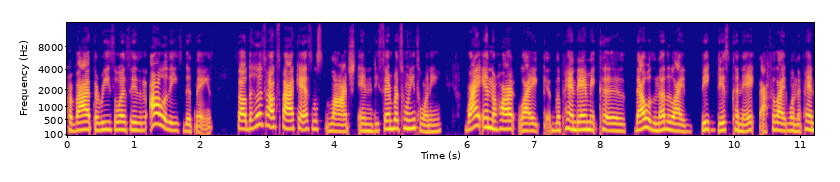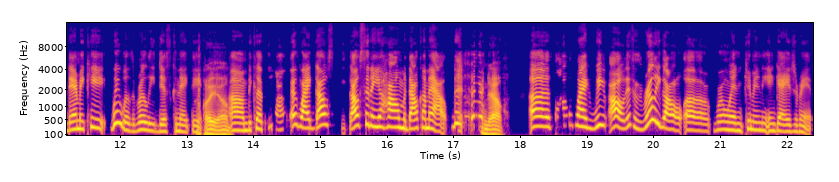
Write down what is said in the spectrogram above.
provide the resources and all of these good things? So the Hood Talks podcast was launched in December 2020 right in the heart like the pandemic because that was another like big disconnect. I feel like when the pandemic hit we was really disconnected. Oh yeah. Um because you know, it's like go go sit in your home and don't come out. No. Uh so I was like we oh this is really gonna uh ruin community engagement.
